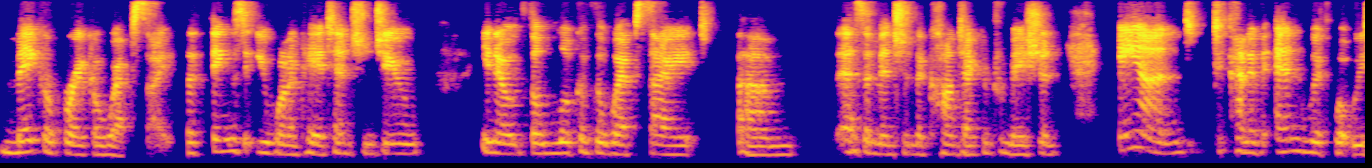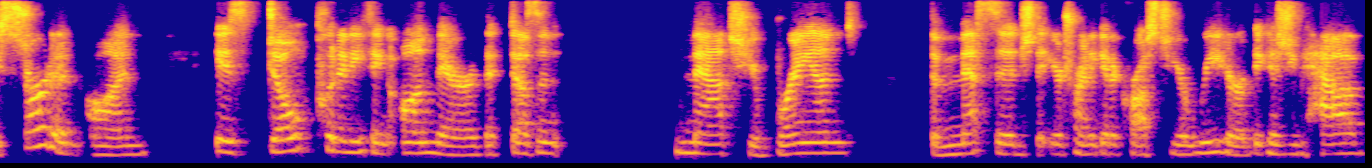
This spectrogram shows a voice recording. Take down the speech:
make or break a website. The things that you want to pay attention to you know the look of the website um, as i mentioned the contact information. And to kind of end with what we started on is don't put anything on there that doesn't match your brand the message that you're trying to get across to your reader because you have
